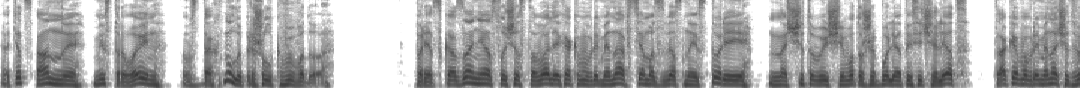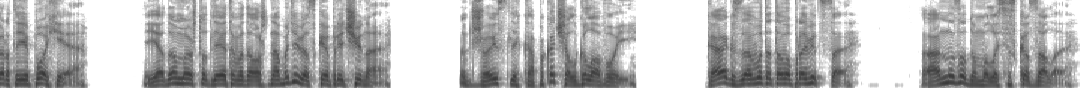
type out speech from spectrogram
Отец Анны, мистер Уэйн, вздохнул и пришел к выводу. Предсказания существовали как во времена всем известной истории, насчитывающей вот уже более тысячи лет, так и во времена Четвертой эпохи. Я думаю, что для этого должна быть веская причина. Джой слегка покачал головой. «Как зовут этого провидца?» Анна задумалась и сказала.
